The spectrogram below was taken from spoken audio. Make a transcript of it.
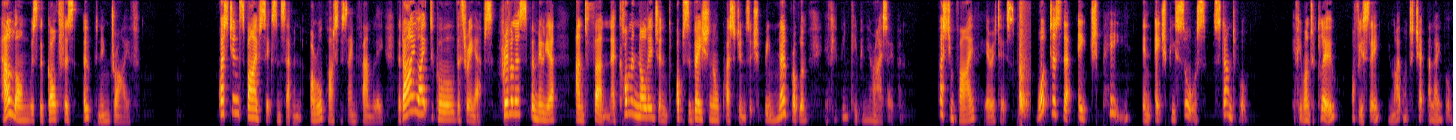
how long was the golfer's opening drive? Questions five, six, and seven are all part of the same family that I like to call the three F's frivolous, familiar, and fun. They're common knowledge and observational questions that should be no problem if you've been keeping your eyes open. Question five, here it is. What does the HP in HP Sauce stand for? If you want a clue, obviously, you might want to check the label.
